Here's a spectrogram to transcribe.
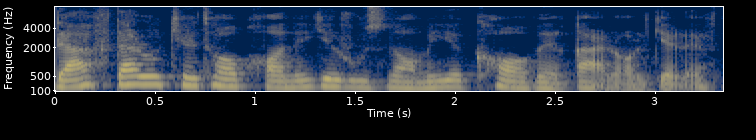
دفتر و کتابخانه روزنامه کاوه قرار گرفت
